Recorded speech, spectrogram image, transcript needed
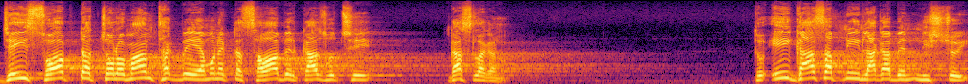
যেই সওয়াবটা চলমান থাকবে, এমন একটা সওয়াবের কাজ হচ্ছে গাছ লাগানো। তো এই গাছ আপনি লাগাবেন নিশ্চয়ই।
